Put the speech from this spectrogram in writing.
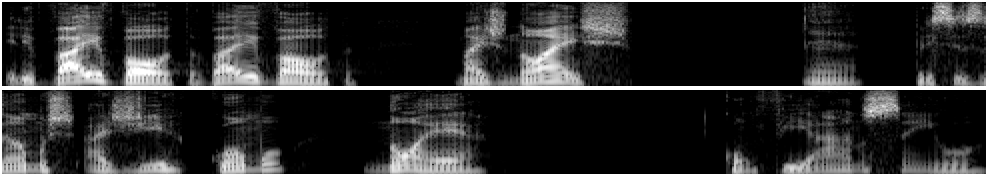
ele vai e volta, vai e volta. Mas nós é, precisamos agir como Noé. Confiar no Senhor,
